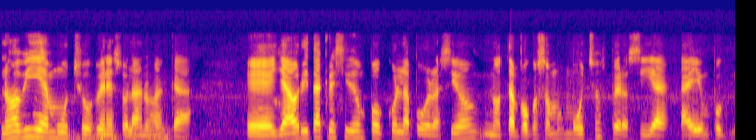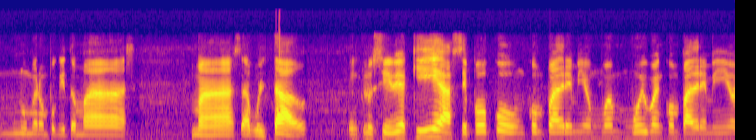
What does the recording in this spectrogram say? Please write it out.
no había muchos venezolanos acá. Eh, ya ahorita ha crecido un poco la población, no tampoco somos muchos, pero sí hay un, número un poquito más, más abultado. Inclusive aquí hace poco un compadre mío, muy, muy buen compadre mío,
